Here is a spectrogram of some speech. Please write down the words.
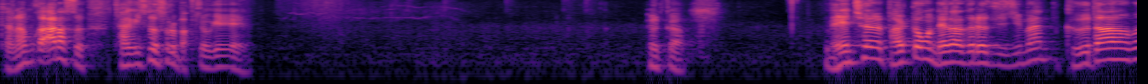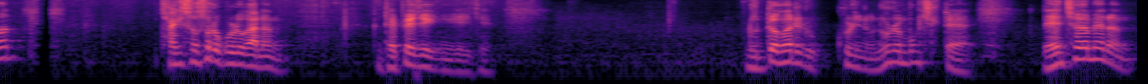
대나무가 알아서 자기 스스로 막 쪼개. 그러니까 맨 처음에 발동은 내가 그려주지만 그 다음은 자기 스스로 굴러가는 그 대표적인 게 이제 눈덩어리를 굴리는 눈을 뭉칠 때 맨 처음에는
